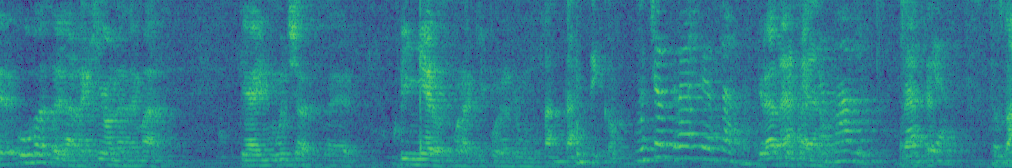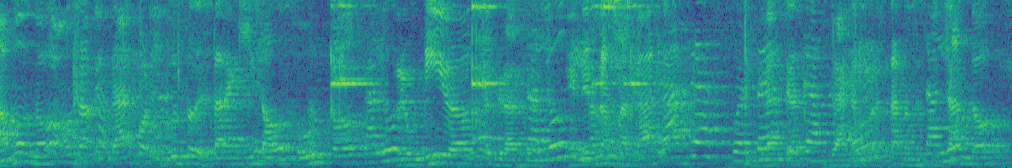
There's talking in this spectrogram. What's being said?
eh, uvas de la región además, que hay muchos viñedos por aquí por el rumbo. Fantástico. Muchas gracias, Aldo. Gracias, Gracias. Amable. Gracias. Pues vamos, ¿no? Vamos a brindar por el gusto de estar aquí El todos gusto. juntos, Salud. reunidos. Muchas gracias. Salud. En esta casa. Gracias por estar Gracias, en su casa. gracias ¿eh? por estarnos Salud. escuchando.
